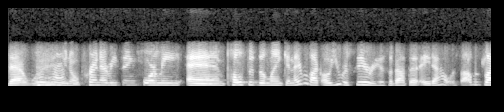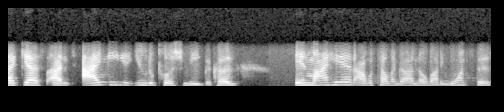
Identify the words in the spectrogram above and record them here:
that would Mhm. you know print everything for me and posted the link and they were like oh you were serious about that eight hours. I was like yes i i needed you to push me because in my head i was telling god nobody wants this.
